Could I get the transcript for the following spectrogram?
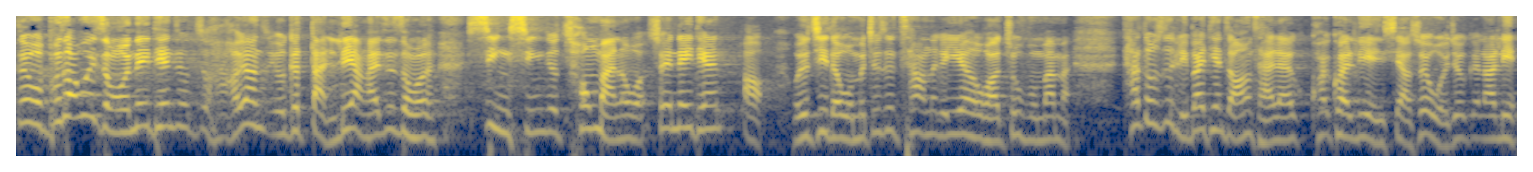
这我不知道为什么我那天就好像有个胆量还是什么信心就充满了我，所以那天好，我就记得我们就是唱那个耶和华祝福满满，他都是礼拜天早上才来快快练一下，所以我就跟他练，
